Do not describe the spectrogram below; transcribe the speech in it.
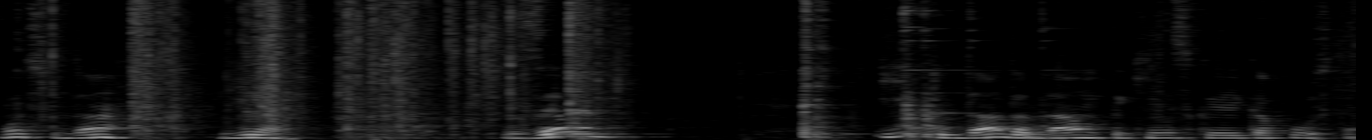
Ось сюди є зелень. І туди додам пекінської капусти.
